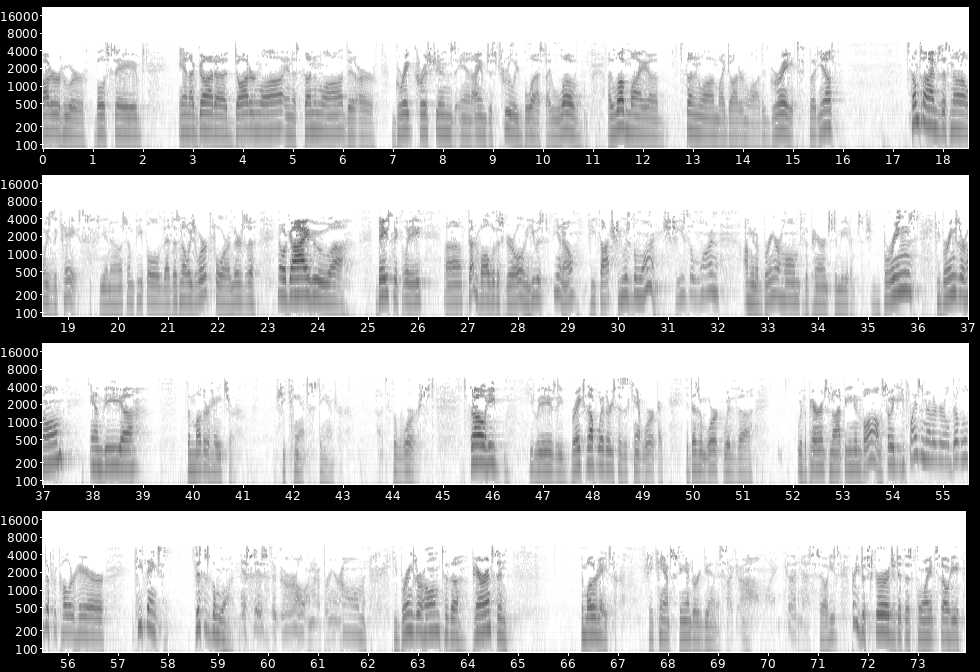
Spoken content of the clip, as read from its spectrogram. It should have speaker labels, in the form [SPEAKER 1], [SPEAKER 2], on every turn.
[SPEAKER 1] daughter who are both saved, and I've got a daughter-in-law and a son-in-law that are great Christians, and I am just truly blessed. I love, I love my uh, son-in-law and my daughter-in-law. They're great, but you know, sometimes that's not always the case. You know, some people that doesn't always work for. And there's a, you know, a guy who uh, basically uh, got involved with this girl, and he was, you know, he thought she was the one. She's the one. I'm going to bring her home to the parents to meet her. So she brings, he brings her home, and the uh, the mother hates her. She can't stand her. That's the worst. So he he leaves. He breaks up with her. He says this can't work. I, it doesn't work with uh, with the parents not being involved. So he, he finds another girl, a little different color hair. He thinks this is the one. This is the girl. I'm going to bring her home. And he brings her home to the parents, and the mother hates her. She can't stand her again. It's like, oh my goodness. So he's pretty discouraged at this point. So he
